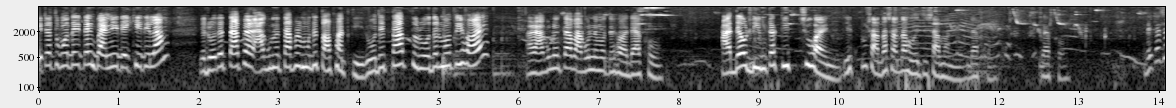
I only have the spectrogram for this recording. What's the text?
এটা তোমাদের এটা আমি বানিয়ে দেখিয়ে দিলাম। যে রোদের তাপে আর আগুনের তাপের মধ্যে তফাৎ কি? রোদের তাপ তো রোদের মতোই হয় আর আগুনের তাপ আগুনের মতোই হয় দেখো। আদেও ডিমটা কিচ্ছু হয়নি একটু সাদা সাদা হয়েছে সামান্য দেখো দেখো। দেখেছ?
